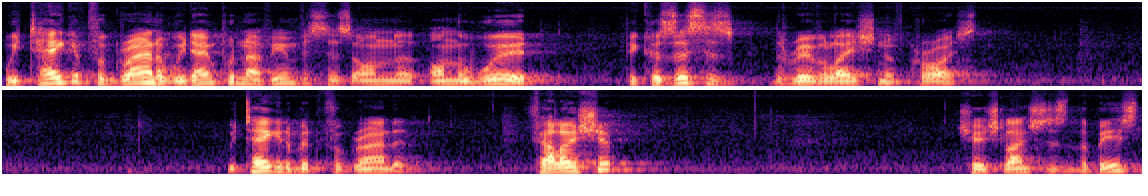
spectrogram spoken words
We take it for granted. We don't put enough emphasis on the, on the word because this is the revelation of Christ. We take it a bit for granted. Fellowship, church lunches are the best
